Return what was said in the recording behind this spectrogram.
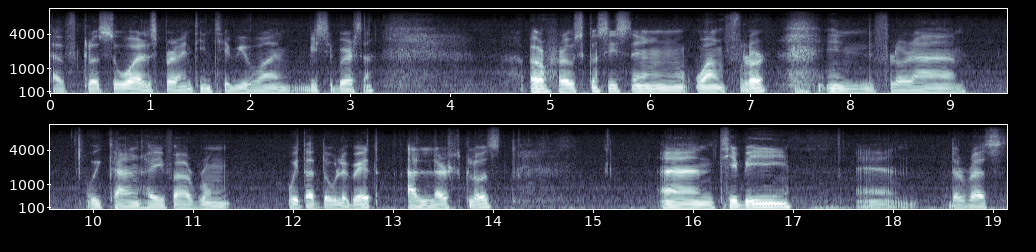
have closed walls preventing TV and vice versa. Our house consists in one floor. In the floor, um, we can have a room with a double bed, a large closet, and TV, and the rest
